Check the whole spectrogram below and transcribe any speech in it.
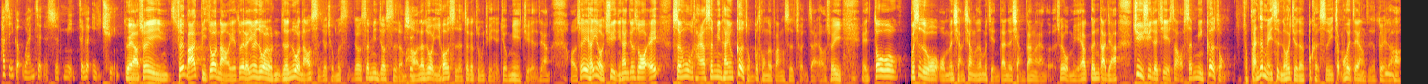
它是一个完整的生命，整个蚁群。对啊，所以所以把它比作脑也对了，因为如果人如果脑死就全部死，就生命就死了嘛。啊，那如果以后死了，这个族群也就灭绝了。这样，哦，所以很有趣。你看，就是说，哎，生物它要生命，它用各种不同的方式存在哦，所以，诶，都。不是我我们想象的那么简单的想当然尔，所以我们也要跟大家继续的介绍生命各种，反正每一次你都会觉得不可思议，怎么会这样子就对了哈。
